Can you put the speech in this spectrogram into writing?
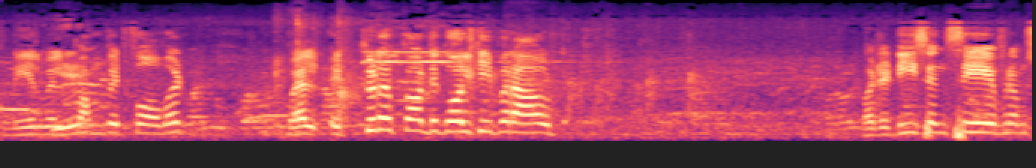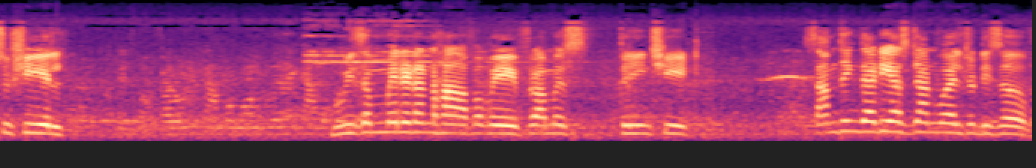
Sunil will Yeah. pump it forward. Well, it could have caught the goalkeeper out. But a decent save from Sushil, who is a minute and a half away from his clean sheet. Something that he has done well to deserve.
